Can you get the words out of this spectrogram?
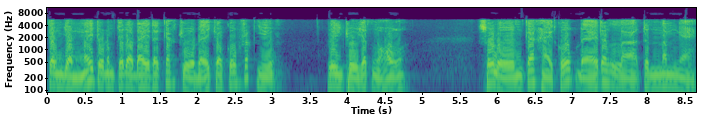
trong vòng mấy trăm năm trở lại đây đó, các chùa để cho cốt rất nhiều. Riêng chùa giác ngộ số lượng các hài cốt để đó là trên năm ngàn.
